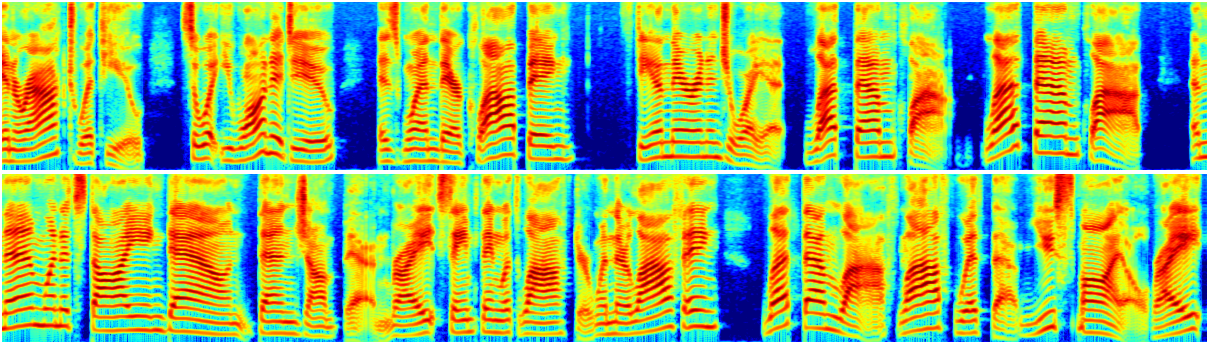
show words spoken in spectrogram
interact with you. So what you want to do is when they're clapping, stand there and enjoy it. Let them clap. Let them clap. And then when it's dying down, then jump in, right? Same thing with laughter. When they're laughing, let them laugh. Laugh with them. You smile, right?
